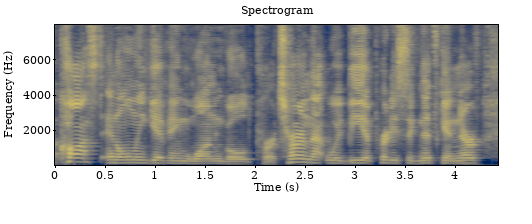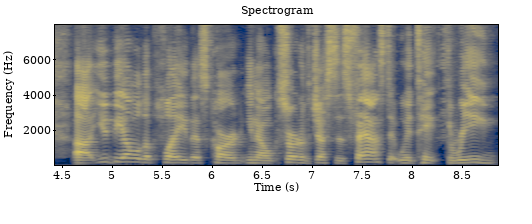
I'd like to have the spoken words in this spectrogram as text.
cost and only giving one gold per turn. That would be a pretty significant nerf. Uh, you'd be able to play this card, you know, sort of just as fast. It would take three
